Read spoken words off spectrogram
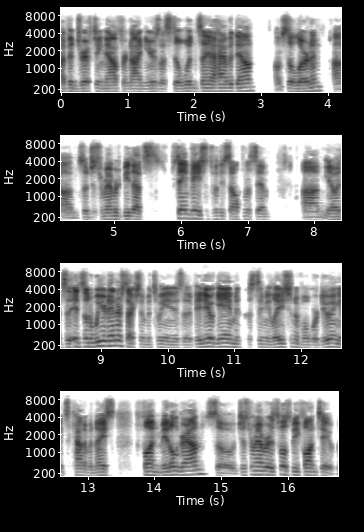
I've been drifting now for nine years. I still wouldn't say I have it down. I'm still learning. Um, so just remember to be that same patience with yourself in the sim. Um, you know, it's a, it's a weird intersection between is it a video game, is a simulation of what we're doing? It's kind of a nice, fun middle ground. So just remember, it's supposed to be fun too.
